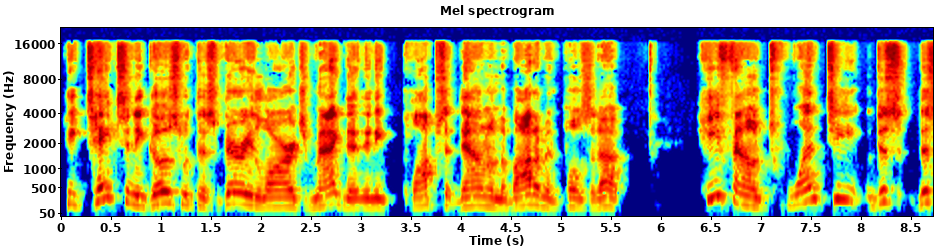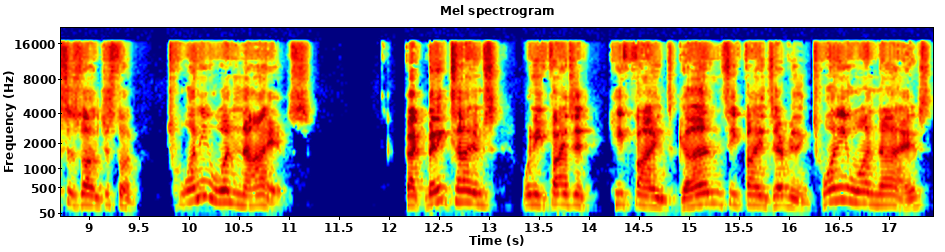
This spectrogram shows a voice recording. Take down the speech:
he takes and he goes with this very large magnet and he plops it down on the bottom and pulls it up. He found 20 this this is on just on 21 knives. In fact, many times when he finds it, he finds guns, he finds everything. 21 knives.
